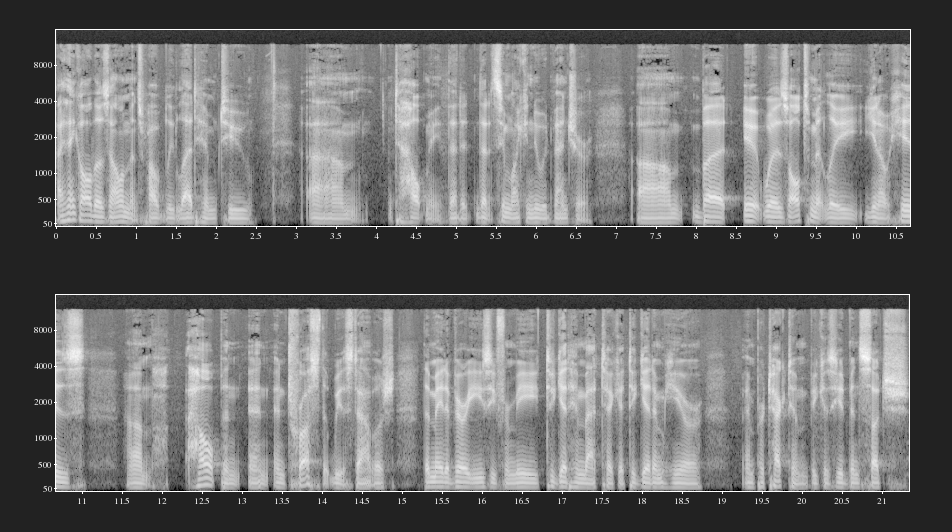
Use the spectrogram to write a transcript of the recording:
I think all those elements probably led him to um, to help me. That it that it seemed like a new adventure, um, but it was ultimately you know his um, help and, and and trust that we established that made it very easy for me to get him that ticket, to get him here, and protect him because he had been such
